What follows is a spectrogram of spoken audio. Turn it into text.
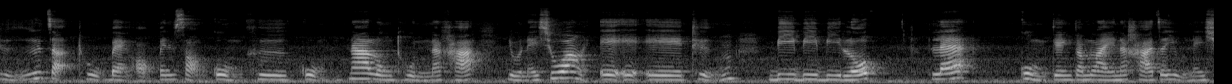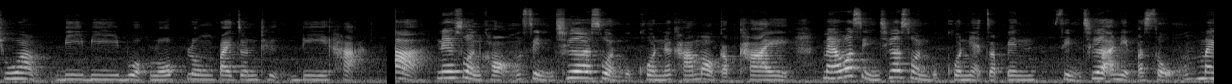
ถือจะถูกแบ่งออกเป็น 2 กลุ่ม คือกลุ่มน่าลงทุนนะคะ อยู่ในช่วง AAA ถึง BBB ลบ และกลุ่มเก็งกำไรนะคะ จะอยู่ในช่วง BB บวกลบลงไปจนถึง D ค่ะ ในส่วนของสินเชื่อส่วนบุคคลนะคะเหมาะกับใคร แม้ว่าสินเชื่อส่วนบุคคลเนี่ยจะเป็นสินเชื่ออเนกประสงค์ ไม่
